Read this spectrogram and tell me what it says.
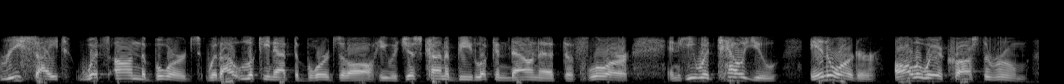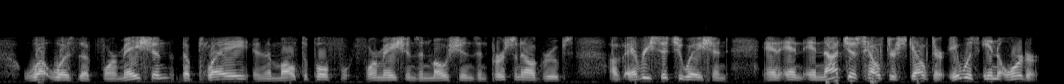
recite what's on the boards without looking at the boards at all. He would just kind of be looking down at the floor, and he would tell you in order all the way across the room what was the formation, the play, and the multiple formations and motions and personnel groups of every situation, and, and, and not just helter skelter. It was in order.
